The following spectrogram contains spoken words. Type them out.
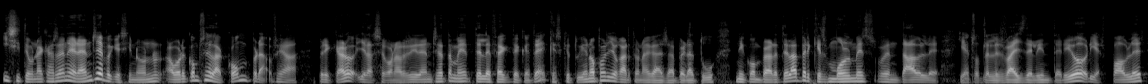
i si té una casa en herència, perquè si no, no- a veure com se la compra. O sea, perquè, claro, i la segona residència també té l'efecte que té, que és que tu ja no pots llogar-te una casa per a tu ni comprar-te-la perquè és molt més rentable. I a totes les valls de l'interior i als pobles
